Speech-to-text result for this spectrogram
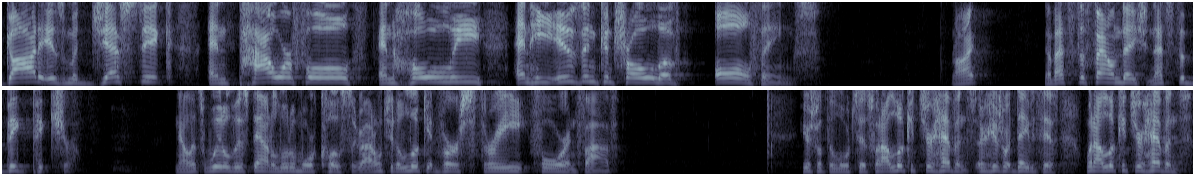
God is majestic and powerful and holy, and he is in control of all things, right? Now, that's the foundation, that's the big picture. Now, let's whittle this down a little more closely, right? I want you to look at verse 3, 4, and 5. Here's what the Lord says When I look at your heavens, or here's what David says When I look at your heavens,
